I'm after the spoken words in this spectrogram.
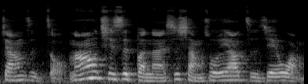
这样子走。然后其实本来是想说要直接往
